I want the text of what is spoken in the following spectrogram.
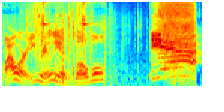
Wow, are you really a global? Yeah!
